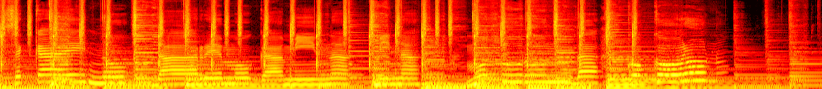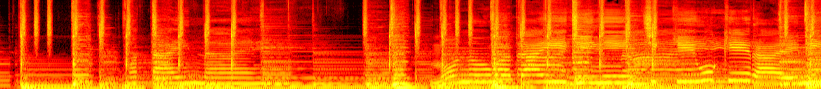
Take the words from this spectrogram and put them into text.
世界の誰もがみんなみんな持とるんだ心のもったいないものは大事に地球を嫌いに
